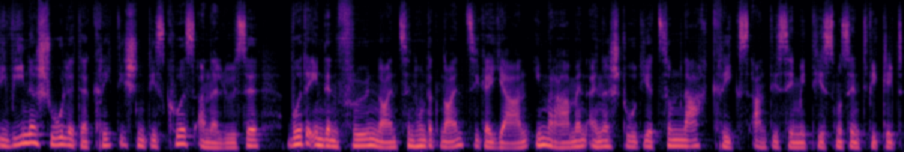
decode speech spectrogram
Die Wiener Schule der kritischen Diskursanalyse wurde in den frühen 1990er Jahren im Rahmen einer Studie zum Nachkriegsantisemitismus entwickelt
